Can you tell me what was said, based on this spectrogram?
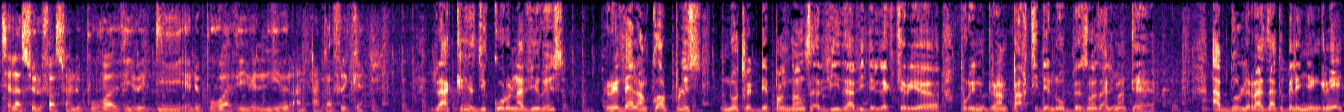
C'est la seule façon de pouvoir vivre digne et de pouvoir vivre libre en tant qu'Africain. La crise du coronavirus révèle encore plus notre dépendance vis-à-vis de l'extérieur pour une grande partie de nos besoins alimentaires. Abdul Razak Belenyengre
